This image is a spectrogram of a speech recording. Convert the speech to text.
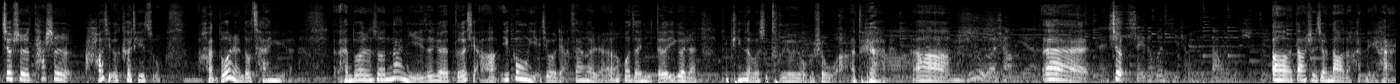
就是它是好几个课题组，很多人都参与了。很多人说，那你这个得奖一共也就两三个人，或者你得一个人，那凭什么是屠呦呦不是我？对啊，啊，名额上面，哎，就谁的问题上面耽误了时间。哦，当时就闹得很厉害，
